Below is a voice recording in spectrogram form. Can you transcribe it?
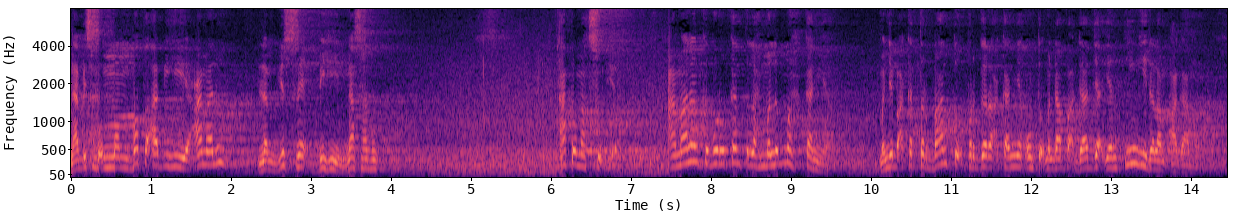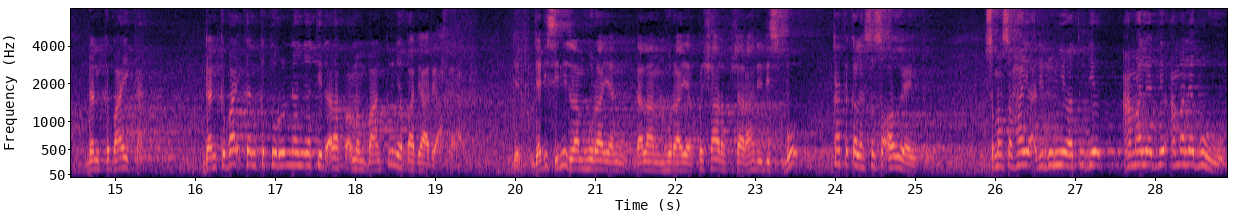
Nabi sebut Man bata'a bihi amalu Lam yusri' bihi nasabu Apa maksud dia Amalan keburukan telah melemahkannya Menyebabkan terbantuk pergerakannya Untuk mendapat darjat yang tinggi dalam agama dan kebaikan dan kebaikan keturunannya tidak dapat membantunya pada hari akhirat. Jadi, jadi sini dalam huraian dalam huraian pesyarah-pesyarah hadis disebut katakanlah seseorang itu semasa hayat di dunia tu dia amalan dia amalan buruk.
